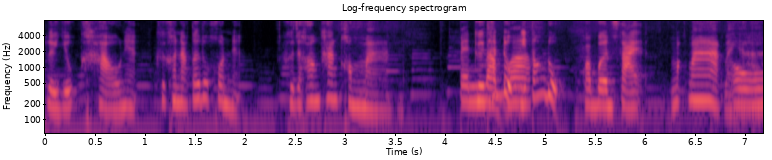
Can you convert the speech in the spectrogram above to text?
หรือยุคเขาเนี่ยคือ conductor ทุกคนเนี่ย คือจะค่อนข้าง commandเป็นคือแบถ้าบดุว่านี่ต้องดุกว่าเบิร์นสไตล์มากๆอะไรอย่างโอ้เงี้ยค่ะ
